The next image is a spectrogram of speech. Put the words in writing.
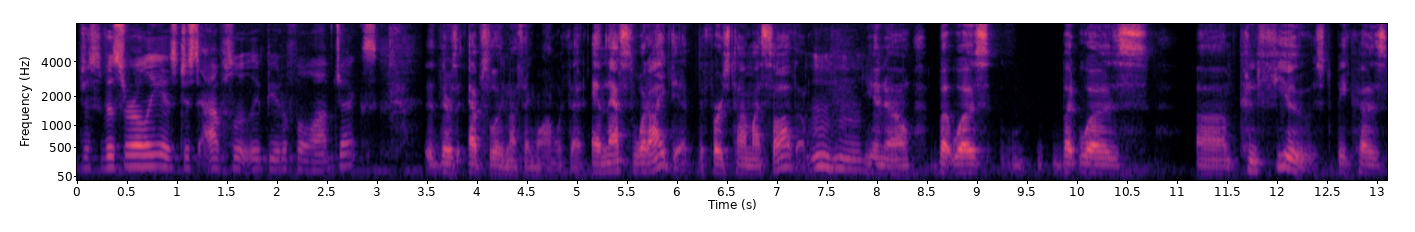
just viscerally as just absolutely beautiful objects? there's absolutely nothing wrong with that and that's what i did the first time i saw them you know but was but was um, confused because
